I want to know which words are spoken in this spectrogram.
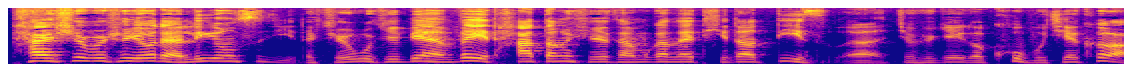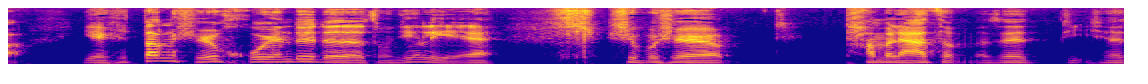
他是不是有点利用自己的职务之便，为他当时咱们刚才提到弟子，就是这个库普切克，也是当时湖人队的总经理，是不是他们俩怎么在底下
